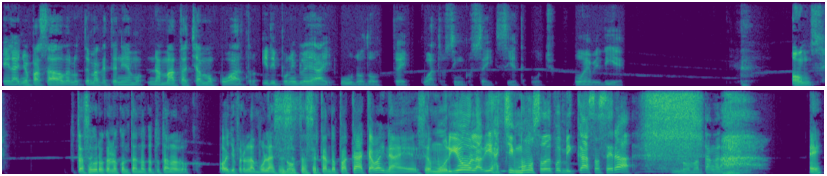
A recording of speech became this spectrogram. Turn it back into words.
el año pasado, de los temas que teníamos, nada más tachamos cuatro y disponible hay uno, dos, tres, cuatro, cinco, seis, siete, ocho, nueve, diez, once. ¿Tú estás seguro que no contando que tú estás lo loco? Oye, pero la ambulancia No. se está acercando para acá. ¿Qué vaina es? Se murió la vieja chimosa después de mi casa, ¿será? No, matan a Ah, Timmy.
